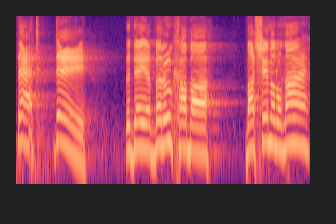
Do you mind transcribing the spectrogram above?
that day, the day of Baruch haba b'shem Adonai.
